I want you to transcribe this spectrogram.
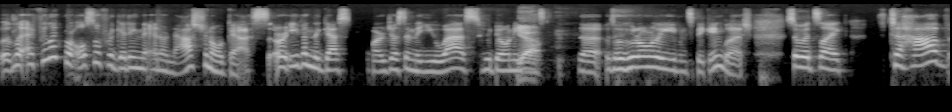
like I feel like we're also forgetting the international guests or even the guests who are just in the US who don't even Yeah. speak the who don't really even speak English. So it's like to have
